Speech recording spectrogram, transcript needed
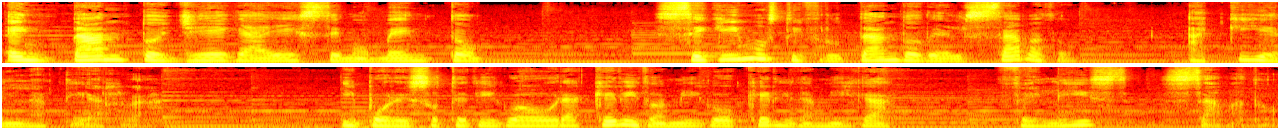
En tanto llega ese momento, seguimos disfrutando del sábado aquí en la tierra. Y por eso te digo ahora, querido amigo, querida amiga, feliz sábado.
